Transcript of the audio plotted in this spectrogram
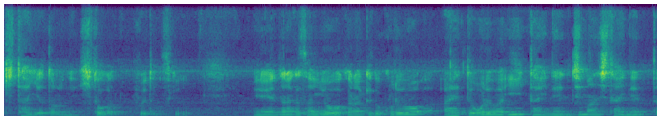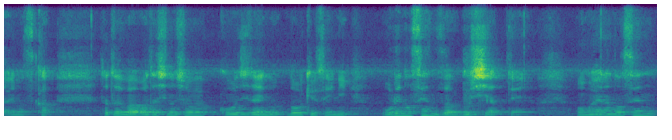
きたいやったのね人が増えてますけど。えー、田中さんようわからんけどこれをあえて俺は言いたいねん自慢したいねんってありますか？例えば私の小学校時代の同級生に俺の先祖は武士やってんお前らの先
